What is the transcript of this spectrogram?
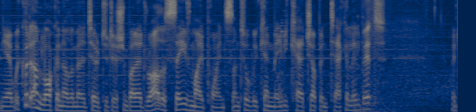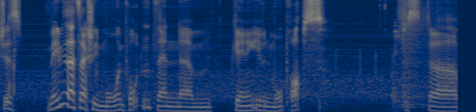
Yeah, we could unlock another military tradition, but I'd rather save my points until we can maybe catch up in tech a little bit. Which is Maybe that's actually more important than um, gaining even more pops. Just uh,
